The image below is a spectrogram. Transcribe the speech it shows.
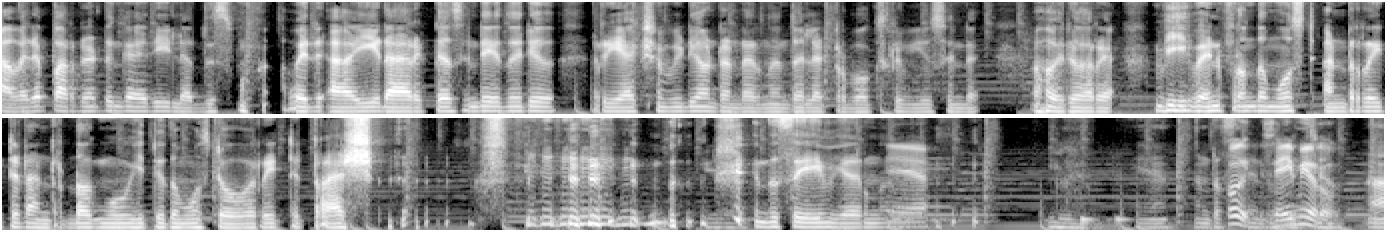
അവരെ പറഞ്ഞിട്ടും കാര്യമില്ല. ദിസ് അവർ ഈ ഡയറക്ടേഴ്സിന്റെ ഇതൊരു റിയാക്ഷൻ വീഡിയോ കണ്ടുണ്ടായിരുന്നു എന്താ ലെറ്റർ ബോക്സ് റിവ്യൂസിന്റെ അവർ പറയാം we went from the most underrated underdog movie to the most overrated trash in the same year same ഇയറോ ആ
